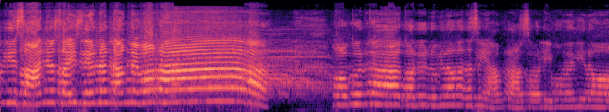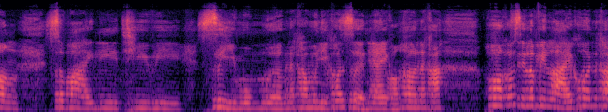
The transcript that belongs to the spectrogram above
นอีสานอยู่ใส่เสียงดังๆหน่อยมั้งค่ะ ขอบคุณค่ะ ก่อนอื่นหนูพิลาวันสยามกล่าวสวัสดีพ่อแม่พี่น้อง สบายดีทีวีสี่มุมเมืองนะคะมือนี้คอนเสิร์ตใหญ่ของเขานะคะ พอกับศิลปินหลายคนค่ะ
